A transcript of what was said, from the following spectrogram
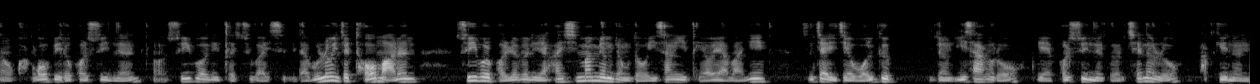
어, 광고비로 벌 수 있는, 어, 수입원이 될 수가 있습니다. 물론 이제 더 많은 수입을 벌려면 약한 10만 명 정도 이상이 되어야만이, 진짜 이제 월급 이상으로, 예, 벌 수 있는 그런 채널로 바뀌는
